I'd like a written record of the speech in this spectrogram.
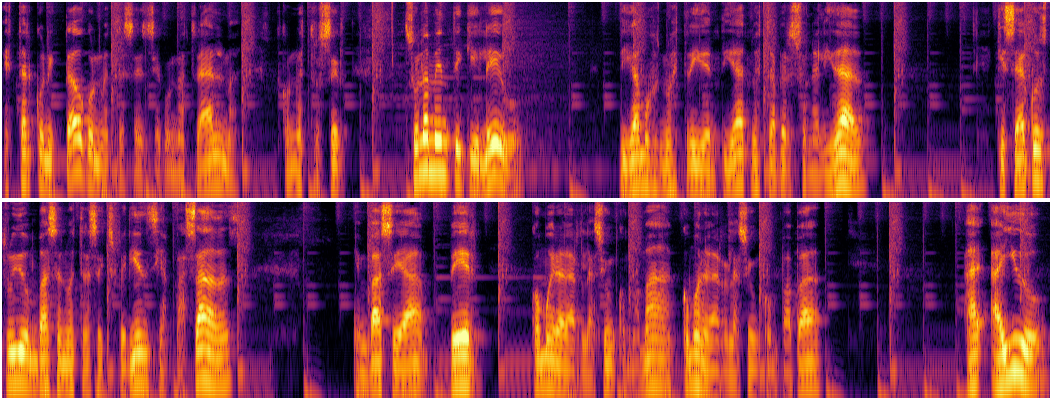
estar conectado con nuestra esencia, con nuestra alma, con nuestro ser. Solamente que el ego, digamos nuestra identidad, nuestra personalidad, que se ha construido en base a nuestras experiencias pasadas, en base a ver cómo era la relación con mamá, cómo era la relación con papá, ha, ido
